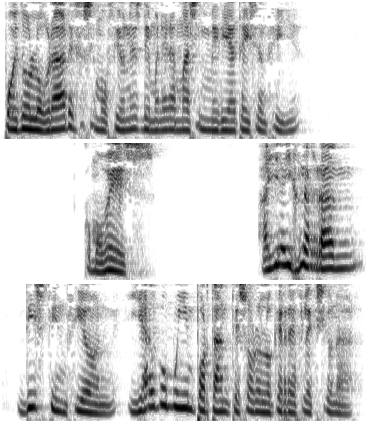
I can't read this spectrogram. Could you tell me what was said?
¿Puedo lograr esas emociones de manera más inmediata y sencilla? Como ves, ahí hay una gran distinción y algo muy importante sobre lo que reflexionar.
